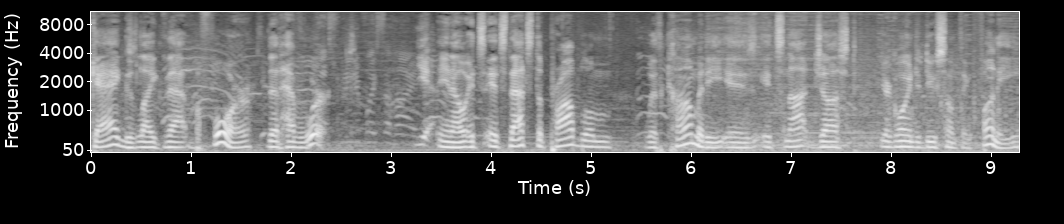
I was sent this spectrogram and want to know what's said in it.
gags like that before that have worked. Yeah. You know, it's it's that's the problem with comedy is it's not just you're going to do something funny.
